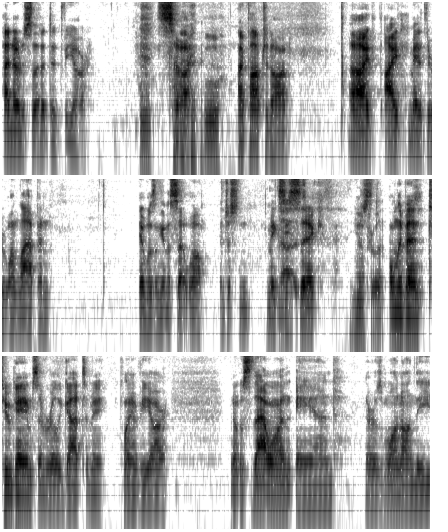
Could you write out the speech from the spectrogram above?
I noticed that it did VR. So I, Ooh, I popped it on. I I made it through one lap and it wasn't gonna set well. It just makes No, you sick. you only been two games that really got to me playing VR. And it was that one and there was one on the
